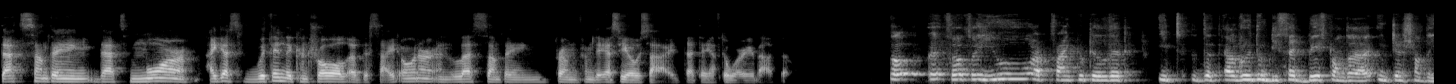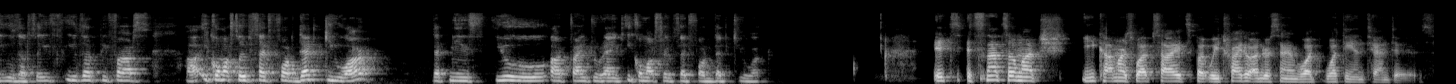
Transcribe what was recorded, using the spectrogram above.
that's something that's more, I guess, within the control of the site owner and less something from, from the SEO side that they have to worry about, though. So, so, so you are trying to tell that it the algorithm decide based on the intention of the user. So if user prefers uh, e-commerce website for that keyword, that means you are trying to rank e-commerce website for that keyword. It's it's not so much e-commerce websites, but we try to understand what what the intent is.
